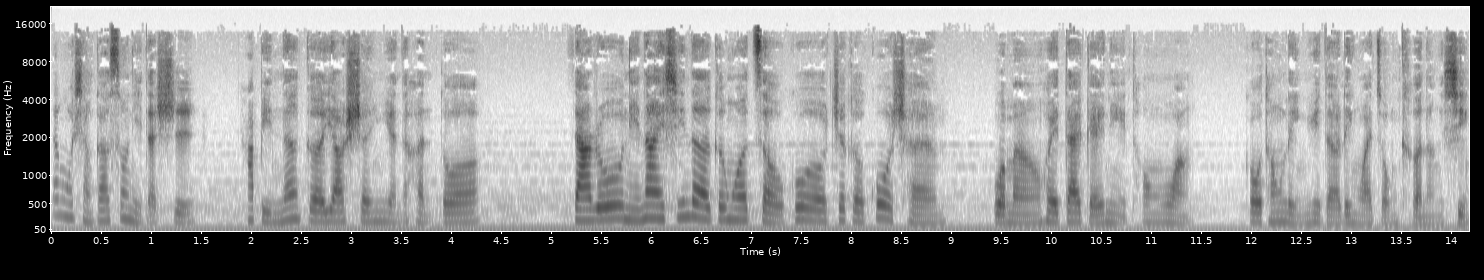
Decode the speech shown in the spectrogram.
但我想告诉你的是，它比那个要深远的很多。假如你耐心的跟我走过这个过程，我们会带给你通往沟通领域的另外一种可能性。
